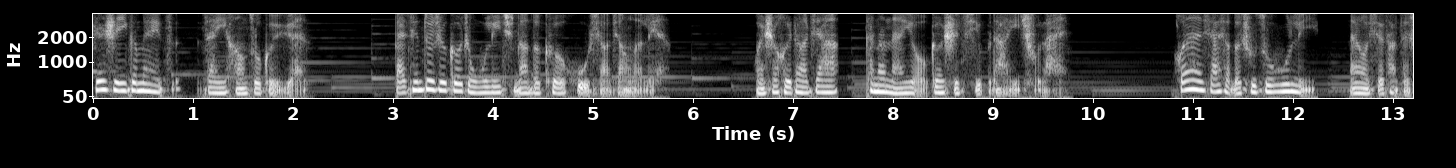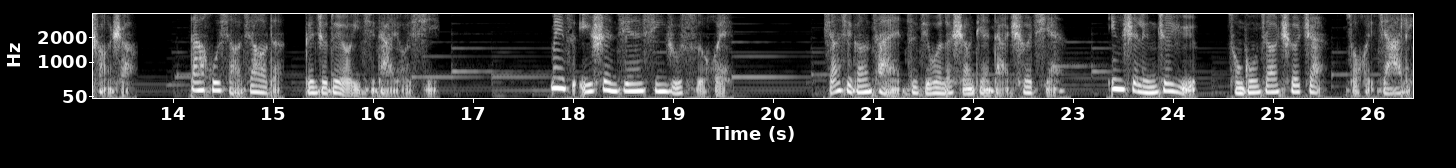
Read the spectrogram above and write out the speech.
认识一个妹子，在银行做柜员，白天对着各种无理取闹的客户笑僵了脸，晚上回到家看到男友更是气不打一处来。昏暗狭小的出租屋里，男友斜躺在床上，大呼小叫的跟着队友一起打游戏。妹子一瞬间心如死灰，想起刚才自己为了省点打车钱，硬是淋着雨从公交车站走回家里。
